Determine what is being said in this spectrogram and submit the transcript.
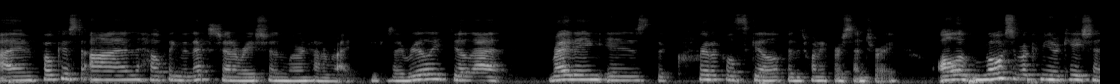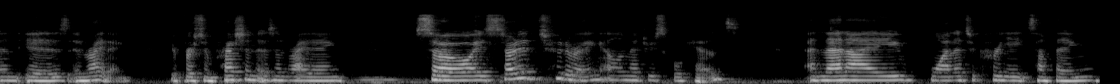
I'm focused on helping the next generation learn how to write because I really feel that writing is the critical skill for the 21st century. All of most of our communication is in writing. Your first impression is in writing. So I started tutoring elementary school kids and then I wanted to create something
